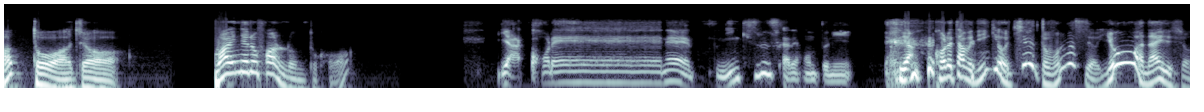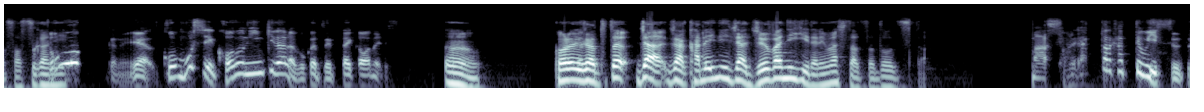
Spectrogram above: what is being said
あとは、じゃあ、マイネルファンロンとかは？いや、これ、ね、人気するんですかね、本当に。いや、これ多分人気落ちると思いますよ。4はないでしょ、さすがに。ね。いや、こもしこの人気なら僕は絶対買わないです。うん。これ、じゃあ、例えばじゃあ、じゃあ仮に、じゃあ10番人気になりましたってどうですか？まあ、それだったら買ってもいいっすよ。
